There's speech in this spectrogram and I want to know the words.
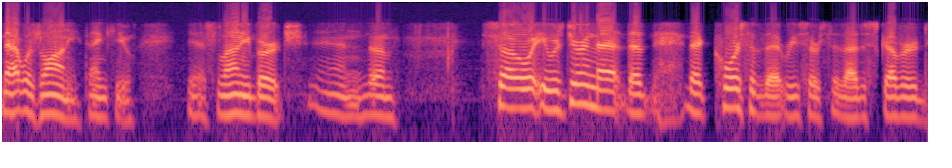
That was Lonnie, thank you. Yes, Lonnie Birch. And um so it was during that that that course of that research that I discovered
